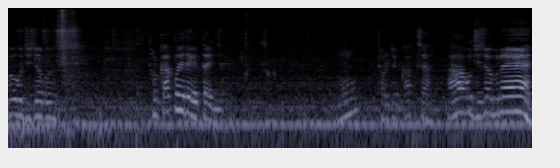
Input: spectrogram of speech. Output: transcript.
어구 지저분스. 털 깎아야 되겠다 이제. 응? 털 좀 깎자. 아우 지저분해.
